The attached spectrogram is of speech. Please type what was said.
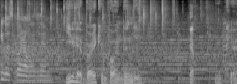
see what's going on with him. you hit breaking point, didn't you? Yep. Okay.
